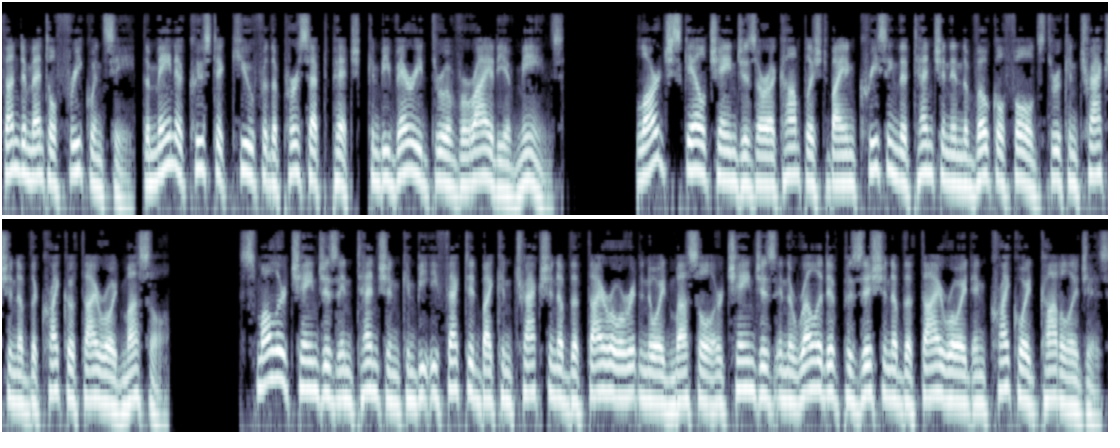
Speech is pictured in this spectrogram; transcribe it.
Fundamental frequency, the main acoustic cue for the percept pitch, can be varied through a variety of means. Large-scale changes are accomplished by increasing the tension in the vocal folds through contraction of the cricothyroid muscle. Smaller changes in tension can be effected by contraction of the thyroarytenoid muscle or changes in the relative position of the thyroid and cricoid cartilages,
